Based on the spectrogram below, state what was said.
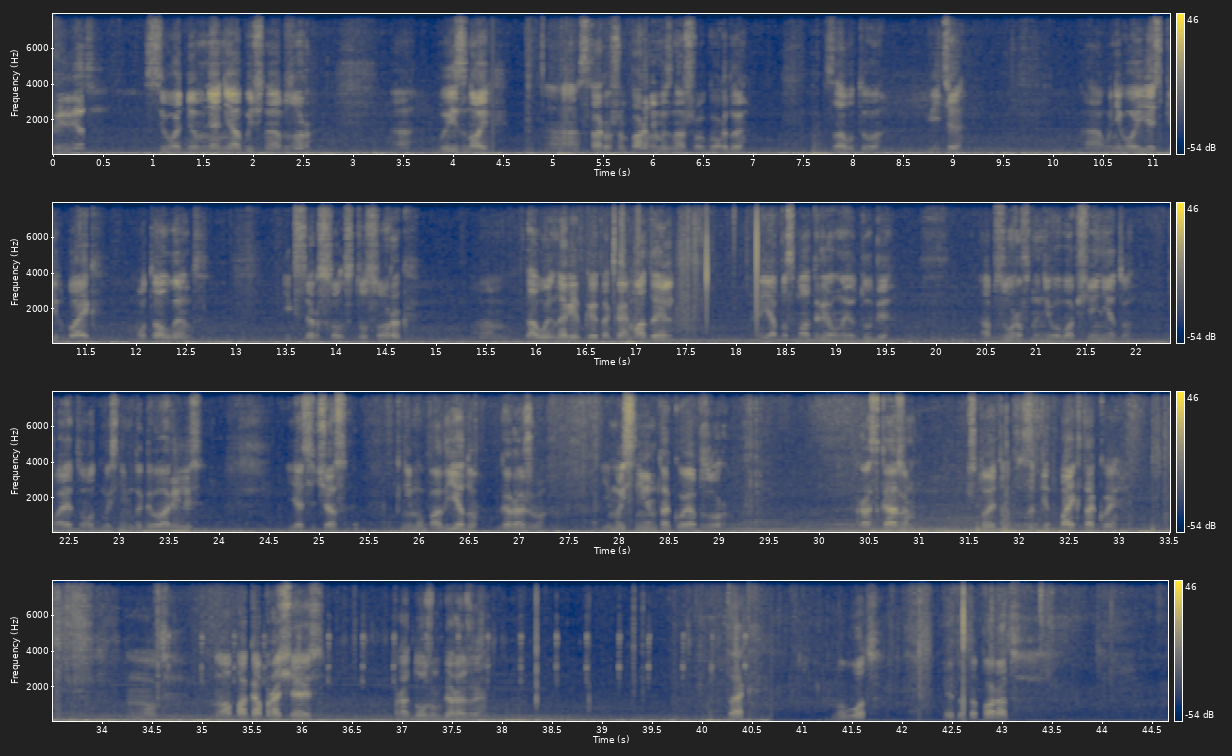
Сегодня у меня необычный обзор, а, выездной, а, с хорошим парнем из нашего города. Зовут его Витя. А, у него есть питбайк Motoland XR140. Довольно редкая такая модель. Я посмотрел на ютубе, обзоров на него вообще нету. Поэтому вот мы с ним договорились. Я сейчас к нему подъеду, к гаражу, и мы снимем такой обзор расскажем, что это за питбайк такой. Вот. Ну а пока прощаюсь. Продолжим в гараже. Так, ну вот этот аппарат,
